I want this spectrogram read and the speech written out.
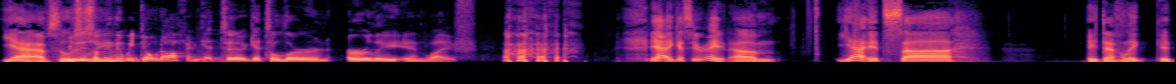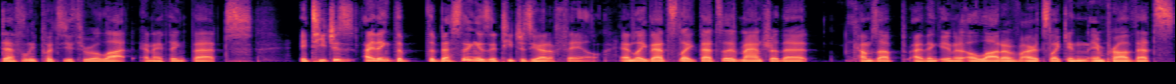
yeah absolutely which is something that we don't often get to get to learn early in life. yeah i guess you're right. Um yeah it's uh it definitely it definitely puts you through a lot. And i think that it teaches i think the the best thing is it teaches you how to fail. And like that's like that's a mantra that comes up i think in a, lot of arts like in improv that's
